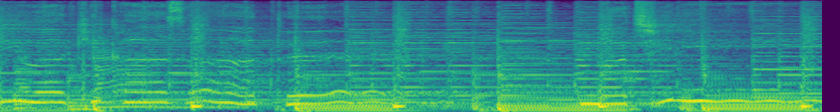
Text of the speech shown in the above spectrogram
は着飾って街に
